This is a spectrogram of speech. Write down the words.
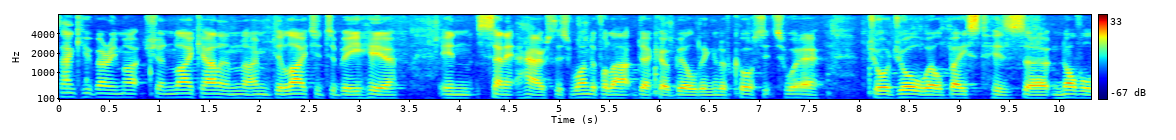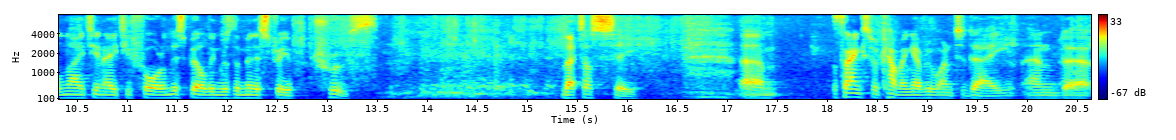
Thank you very much. And like Alan, I'm delighted to be here in Senate House, this wonderful Art Deco building. And of course, it's where George Orwell based his uh, novel 1984, and this building was the Ministry of Truth. Let us see. Um, thanks for coming, everyone, today. And uh,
